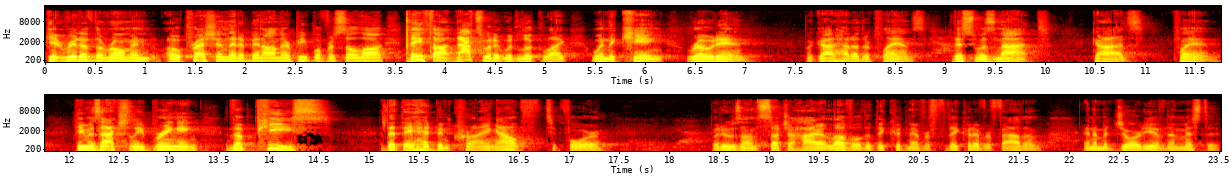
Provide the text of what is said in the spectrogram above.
get rid of the Roman oppression that had been on their people for so long. They thought that's what it would look like when the king rode in. But God had other plans. This was not God's plan. He was actually bringing the peace that they had been crying out for, but it was on such a higher level that they could never they could ever fathom, and a majority of them missed it.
